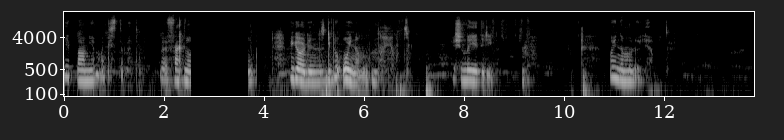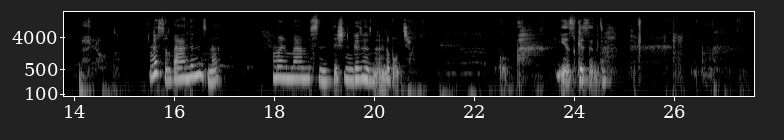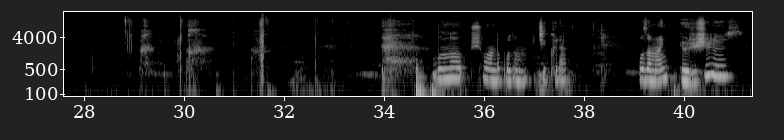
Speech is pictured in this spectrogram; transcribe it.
lip balm yapmak istemedim. Ve farklı gördüğünüz gibi oyun hamurundan yaptım. Ve şunu da yedireyim. Hı. Oyun hamuruyla yaptım. Böyle oldu. Nasıl beğendiniz mi? Umarım beğenmişsinizdir. Şimdi gözünüzün önünde bolacağım. Ah, Yazık üzüldüm. Bunu şu anda bozamam. İçi krem. O zaman görüşürüz.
